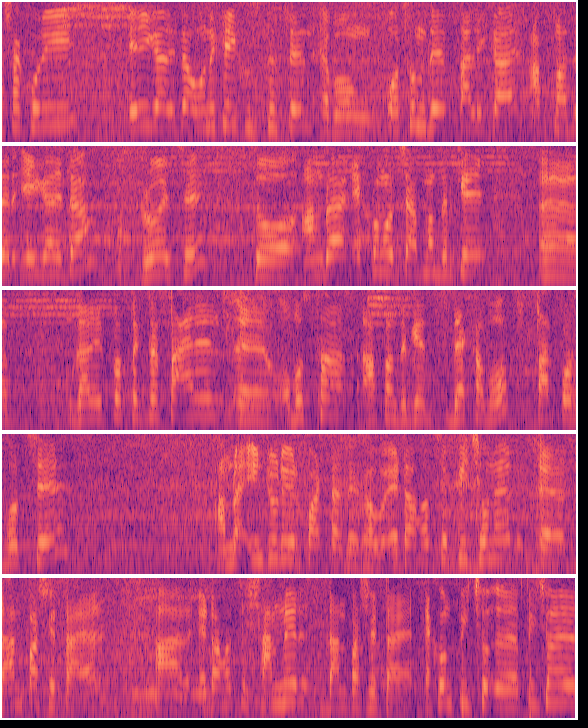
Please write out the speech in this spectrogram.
আশা করি এই গাড়িটা অনেকেই খুঁজতেছেন এবং পছন্দের তালিকায় আপনাদের এই গাড়িটা রয়েছে। তো আমরা এখন হচ্ছে আপনাদেরকে গাড়ির প্রত্যেকটা টায়ারের অবস্থা আপনাদেরকে দেখাবো। তারপর হচ্ছে আমরা ইন্টেরিয়র পার্টটা দেখাবো। এটা হচ্ছে পিছনের ডান পাশের টায়ার, আর এটা হচ্ছে সামনের ডান পাশের টায়ার। এখন পিছ- পিছনের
